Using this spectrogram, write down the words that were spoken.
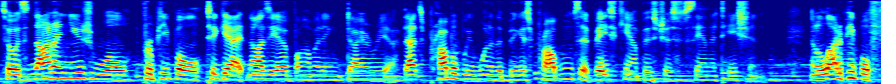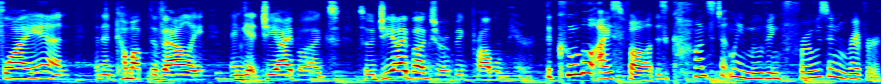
So it's not unusual for people to get nausea, vomiting, diarrhea. That's probably one of the biggest problems at base camp is just sanitation. And a lot of people fly in and then come up the valley and get GI bugs. So GI bugs are a big problem here. The Khumbu Icefall is a constantly moving frozen river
